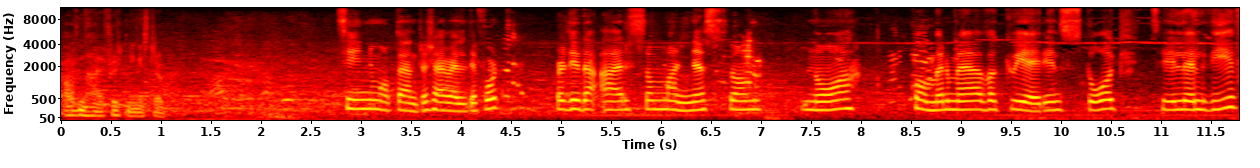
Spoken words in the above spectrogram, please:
av denne flyktningstrømmen. Ting måtte endre seg veldig fort, fordi det er så mange som nå kommer med evakueringstog til Lviv.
